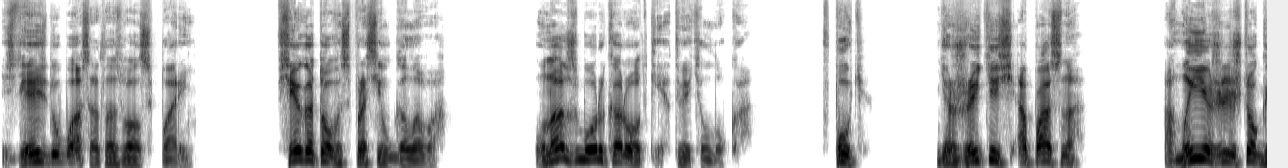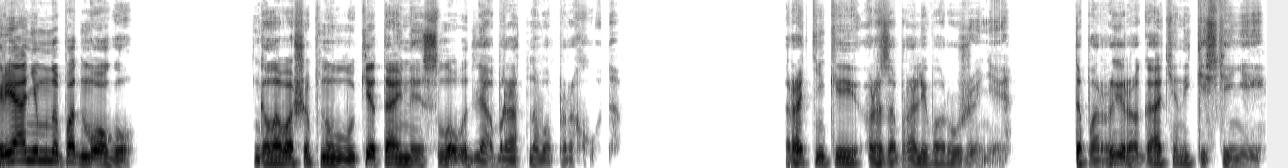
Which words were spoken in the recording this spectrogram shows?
Здесь Дубас, отозвался парень. Все готовы? спросил голова. У нас сборы короткие, ответил Лука. В путь. Держитесь, опасно. А мы, ежели что, грянем на подмогу. Голова шепнул Луке тайное слово для обратного прохода. Ратники разобрали вооружение. Топоры, рогатины, кистени.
